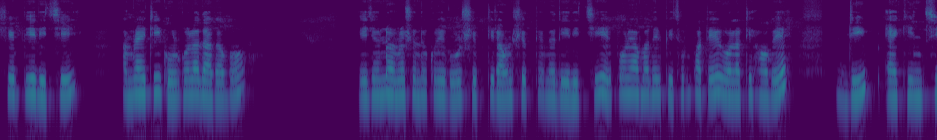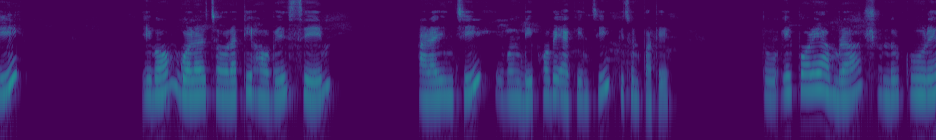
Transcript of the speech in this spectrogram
শেপ দিয়ে দিচ্ছি। আমরা এটি গোল গলা দাগাবো। এই জন্য আমরা সুন্দর করে গোল শেপটি রাউন্ড শেপটি আমরা দিয়ে দিচ্ছি। এরপরে আমাদের পিছন পাটের গলাটি হবে ডিপ এক ইঞ্চি। এবং গলার চওড়াটি হবে সেম আড়াই ইঞ্চি এবং ডিপ হবে এক ইঞ্চি পিছন পাটের তো এরপরে আমরা সুন্দর করে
